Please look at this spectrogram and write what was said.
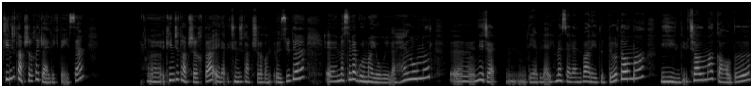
İkinci tapşırığa gəldikdə isə İkinci tapşırıqda elə üçüncü tapşırığın özü də e, məsələ qurma yolu ilə həll olunur. E, necə deyə bilərik? Məsələn, var idi 4 alma, yeyildi 3 alma, qaldı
